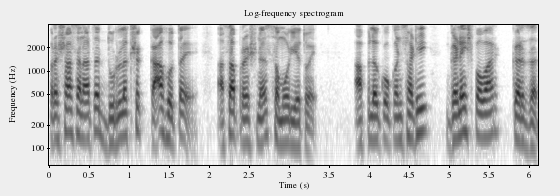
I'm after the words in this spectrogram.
प्रशासनाचं दुर्लक्ष का होतंय असा प्रश्न समोर येतोय. आपलं कोकणसाठी गणेश पवार कर्जत.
